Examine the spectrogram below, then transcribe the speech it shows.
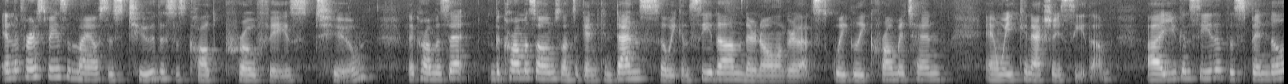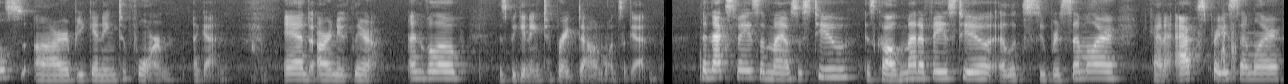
In the first phase of meiosis 2, this is called prophase 2. The, the chromosomes once again condense so we can see them. They're no longer that squiggly chromatin, and we can actually see them. Uh, you can see that the spindles are beginning to form again, and our nuclear envelope is beginning to break down once again. The next phase of meiosis 2 is called metaphase 2. It looks super similar, kind of acts pretty similar.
